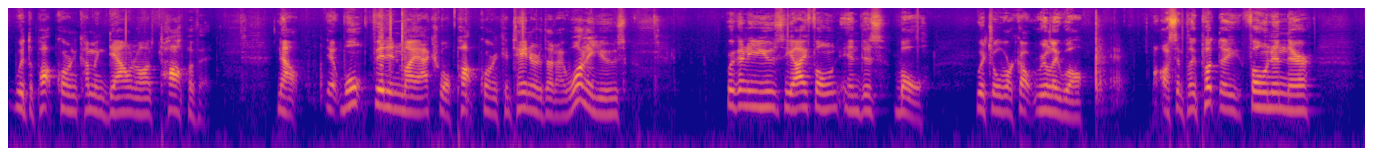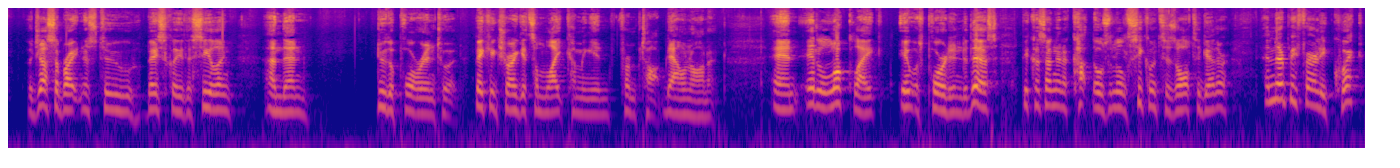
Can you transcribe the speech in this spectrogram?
with the popcorn coming down on top of it. Now, it won't fit in my actual popcorn container that I want to use. We're going to use the iPhone in this bowl, which will work out really well. I'll simply put the phone in there, adjust the brightness to basically the ceiling, and then do the pour into it, making sure I get some light coming in from top down on it. And it'll look like it was poured into this because I'm going to cut those little sequences all together and they'll be fairly quick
